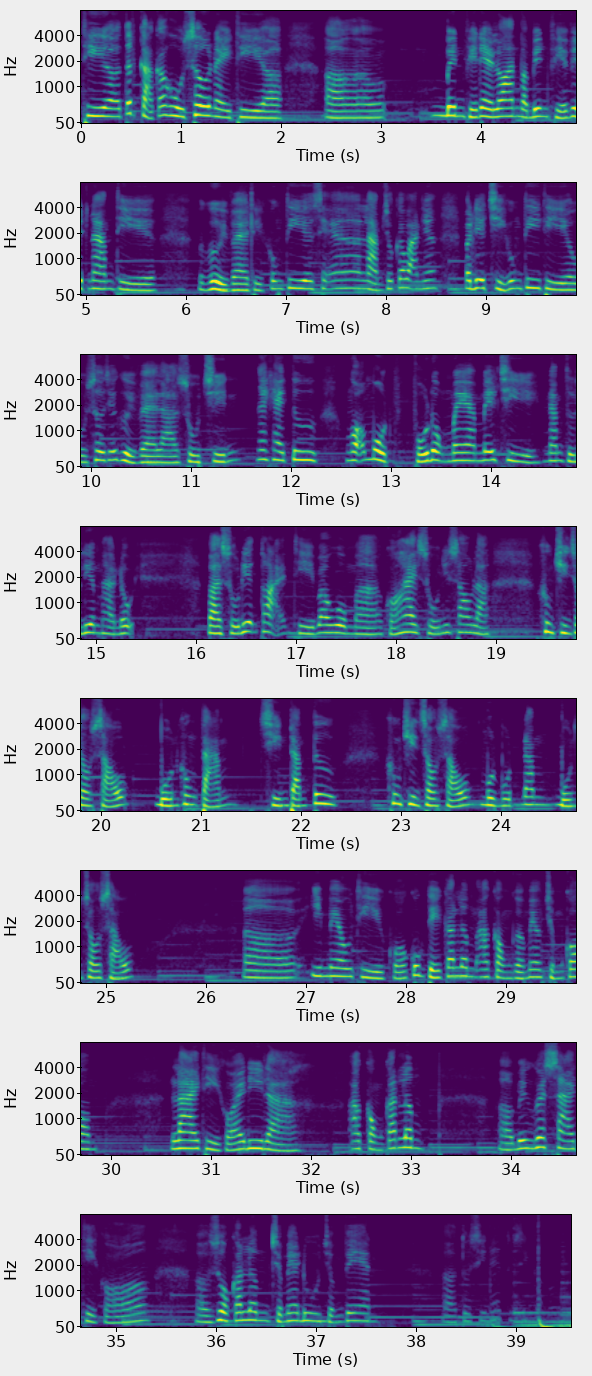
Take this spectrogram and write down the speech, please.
Thì uh, tất cả các hồ sơ này thì uh, uh, bên phía Đài Loan và bên phía Việt Nam thì gửi về thì công ty sẽ làm cho các bạn nhé. Và địa chỉ công ty thì hồ sơ sẽ gửi về là số 9, ngách 24, ngõ 1, phố Đồng Me, Mễ Trì, Nam Từ Liêm, Hà Nội. Và số điện thoại thì bao gồm mà có hai số như sau là 0966 408 984 0966 115 466 uh, email thì có quốc tế cát lâm a gmail.com Line thì có id là a cát lâm. Ở bên website thì có ờ, uh, ruocát lâm.edu.vn uh, ờ, tôi xin hết tôi xin cảm ơn.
